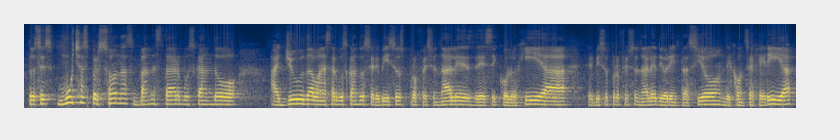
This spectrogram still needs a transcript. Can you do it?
Entonces muchas personas van a estar buscando ayuda, van a estar buscando servicios profesionales de psicología, servicios profesionales de orientación, de consejería.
